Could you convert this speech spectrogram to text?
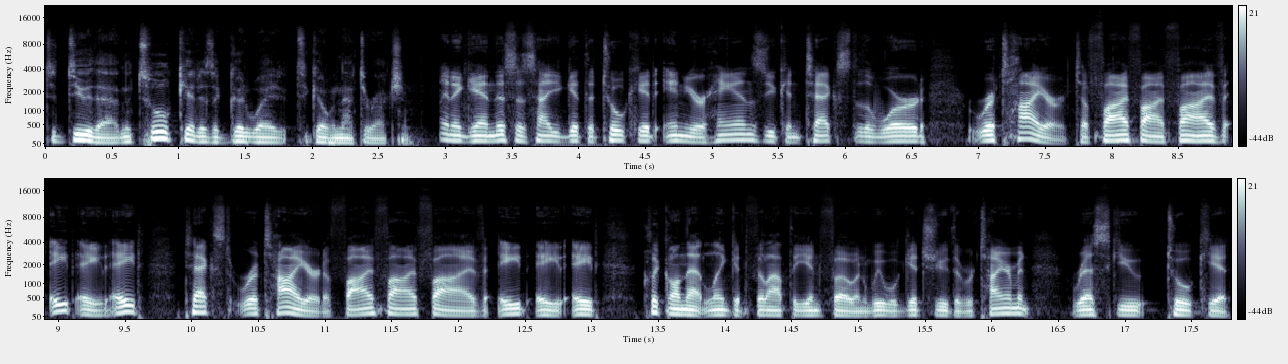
to do that. And the toolkit is a good way to go in that direction. And again, this is how you get the toolkit in your hands. You can text the word retire to 555 888. Text retire to 555 888. Click on that link and fill out the info, and we will get you the Retirement Rescue Toolkit.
